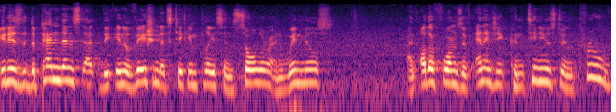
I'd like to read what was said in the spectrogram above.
It is the dependence that the innovation that's taking place in solar and windmills and other forms of energy continues to improve,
